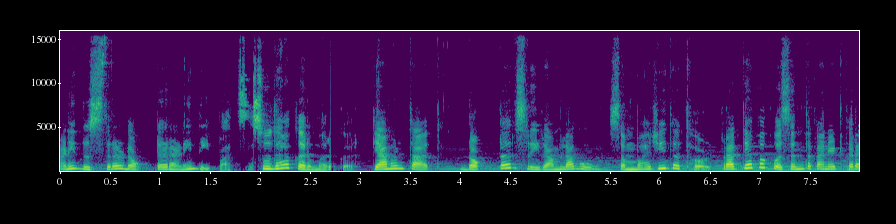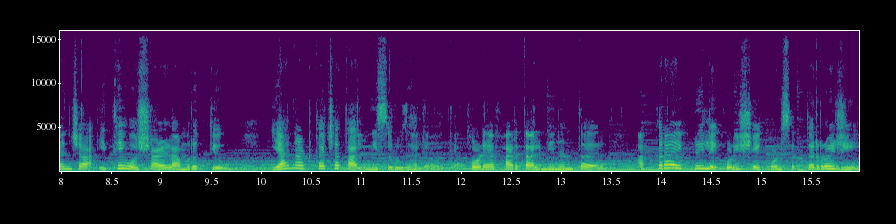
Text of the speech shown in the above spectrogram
आणि दुसरं डॉक्टर आणि दीपाचं. सुधा करमरकर. त्या म्हणतात डॉक्टर श्रीराम लागू संभाजी द थर्ड प्राध्यापक वसंत कानेटकरांच्या इथे होशाळला मृत्यू या नाटकाच्या तालमी सुरू झाल्या होत्या. थोड्याफार तालमीनंतर अकरा एप्रिल एकोणीसशे एकोणसत्तर रोजी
